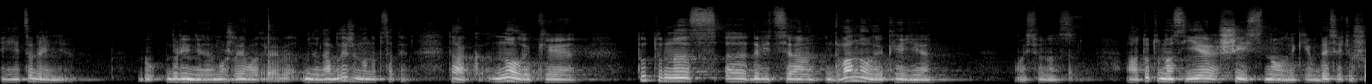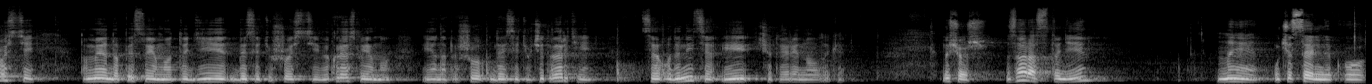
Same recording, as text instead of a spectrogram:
І це дорівнює. Ну, дорівнює, можливо, треба буде наближено написати. Так, нолики. Тут у нас, е, дивіться, два нолики є. Ось у нас. А тут у нас є 6 ноликів, 10 у 6, то ми дописуємо тоді 10 у 6 викреслюємо. І я напишу 10 у 4, це одиниця і 4 нолики. Ну що ж, зараз тоді ми у чисельнику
